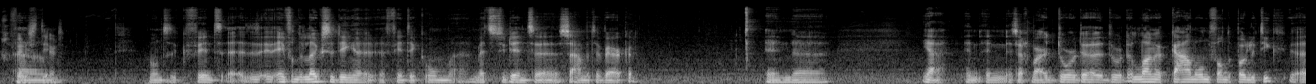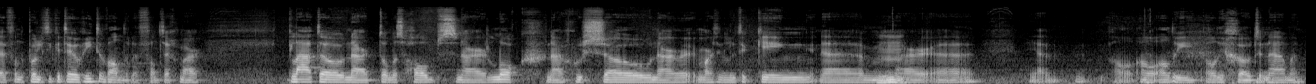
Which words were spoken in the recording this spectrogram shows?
Gefeliciteerd. Want ik vind, eh, een van de leukste dingen vind ik om eh, met studenten samen te werken. En eh, ja, en, en zeg maar door de, door de lange kanon van de politiek, eh, van de politieke theorie te wandelen. Van zeg maar Plato naar Thomas Hobbes, naar Locke, naar Rousseau, naar Martin Luther King, ehm, Hmm. naar eh, ja, al, al, al, die, al die grote namen.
